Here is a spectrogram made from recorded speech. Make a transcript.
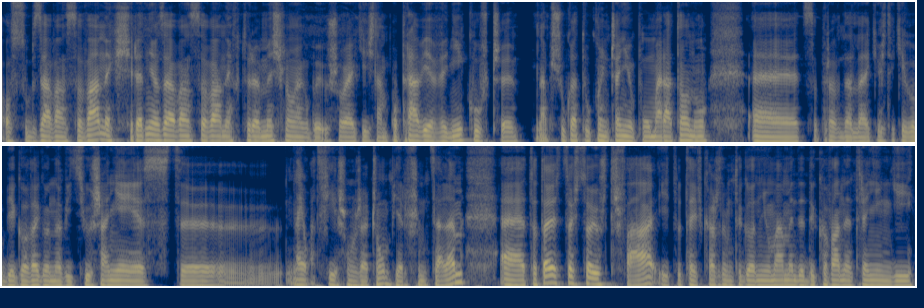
osób zaawansowanych, średnio zaawansowanych, które myślą jakby już o jakiejś tam poprawie wyników, czy na przykład ukończeniu półmaratonu, co prawda dla jakiegoś takiego biegowego nowicjusza nie jest najłatwiejszą rzeczą, pierwszym celem, to to jest coś, co już trwa i tutaj w każdym tygodniu mamy dedykowane treningi,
